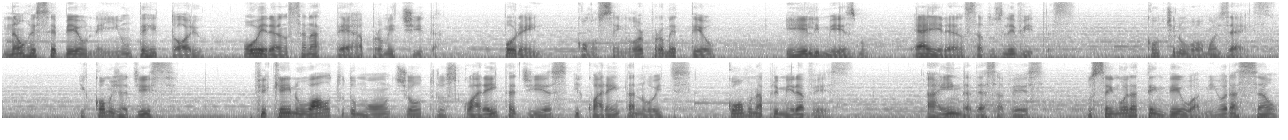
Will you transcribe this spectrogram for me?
não recebeu nenhum território ou herança na terra prometida. Porém, como o Senhor prometeu, ele mesmo é a herança dos levitas. Continuou Moisés. E como já disse, fiquei no alto do monte outros quarenta dias e quarenta noites, como na primeira vez. Ainda dessa vez, o Senhor atendeu à minha oração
